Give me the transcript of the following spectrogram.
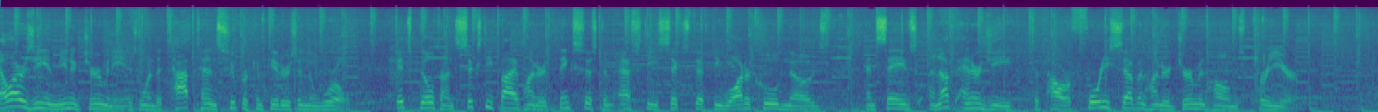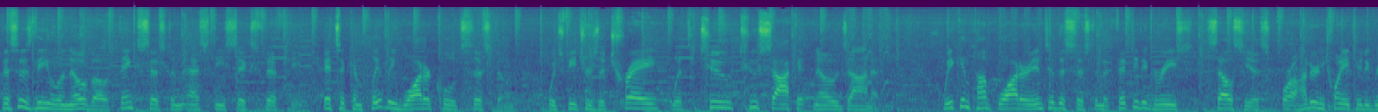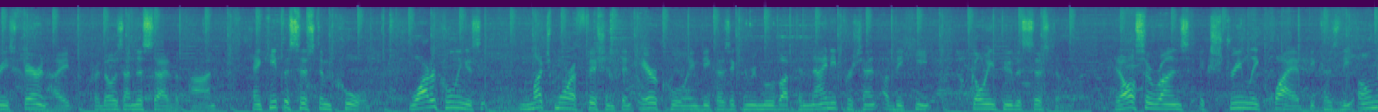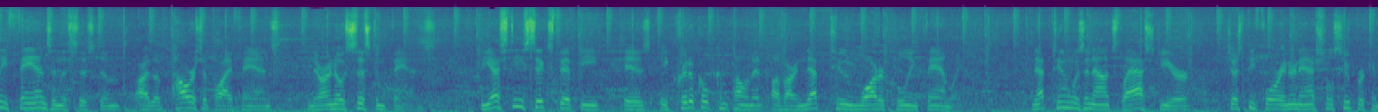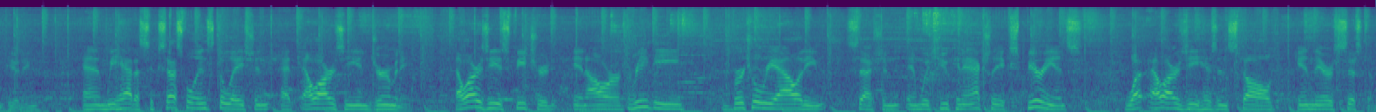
LRZ in Munich, Germany is one of the top 10 supercomputers in the world. It's built on 6500 ThinkSystem SD650 water-cooled nodes and saves enough energy to power 4,700 German homes per year. This is the Lenovo ThinkSystem SD650. It's a completely water-cooled system which features a tray with two two-socket nodes on it. We can pump water into the system at 50 degrees Celsius or 122 degrees Fahrenheit for those on this side of the pond and keep the system cool. Water cooling is much more efficient than air cooling because it can remove up to 90% of the heat going through the system. It also runs extremely quiet because the only fans in the system are the power supply fans and there are no system fans. The SD650 is a critical component of our Neptune water cooling family. Neptune was announced last year, just before International Supercomputing, and we had a successful installation at LRZ in Germany. LRZ is featured in our 3D virtual reality session in which you can actually experience what LRZ has installed in their system.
